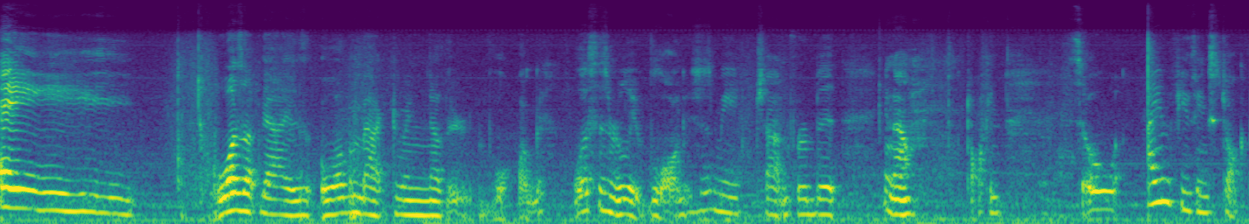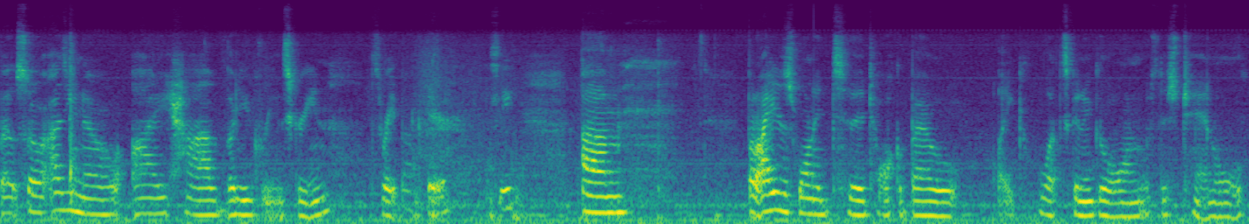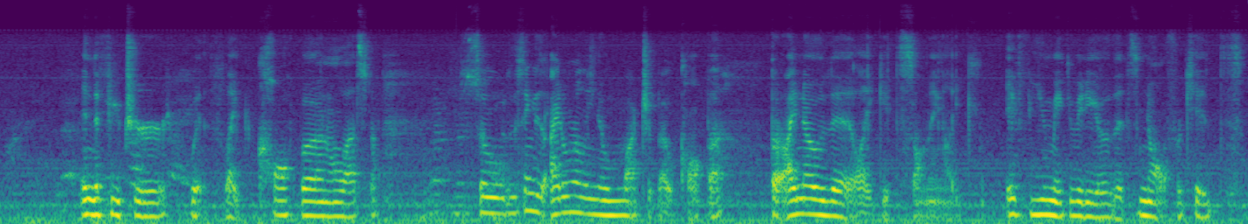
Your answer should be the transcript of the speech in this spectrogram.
Hey! What's up guys? Welcome back to another vlog. Well, this isn't really a vlog, it's just me chatting for a bit, you know, talking. So, I have a few things to talk about. So, as you know, I have a new green screen. It's right back there, see? Um, but I just wanted to talk about, like, what's gonna go on with this channel in the future with, like, COPPA and all that stuff. So the thing is, I don't really know much about COPPA, but I know that like it's something like if you make a video that's not for kids,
